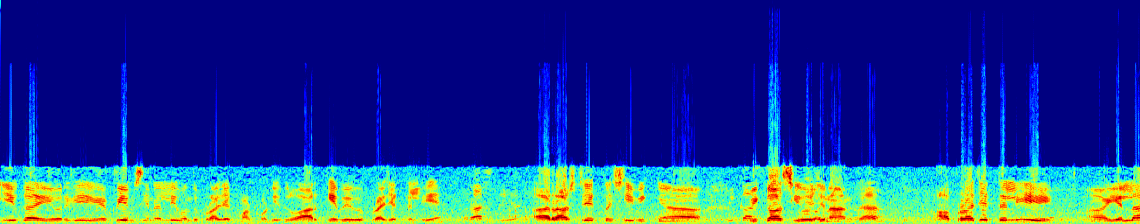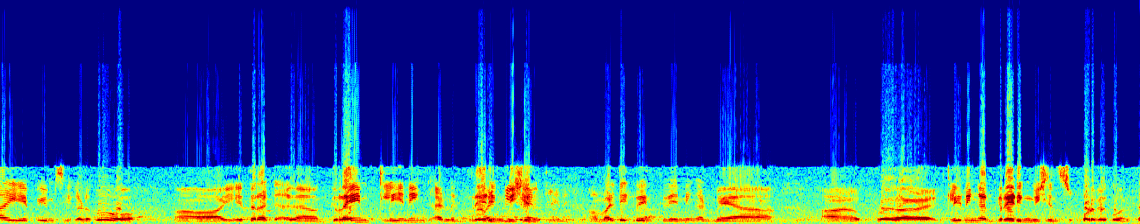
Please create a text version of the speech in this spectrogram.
ಈಗ ಇವರಿಗೆ ಎ ಪಿ ಎಂ ಸಿನಲ್ಲಿ ಒಂದು ಪ್ರಾಜೆಕ್ಟ್ ಮಾಡ್ಕೊಂಡಿದ್ರು ಆರ್ ಕೆ ವಿ ಪ್ರಾಜೆಕ್ಟಲ್ಲಿ. ಆ, ರಾಷ್ಟ್ರೀಯ ಕೃಷಿ ವಿಜ್ಞಾ ವಿಕಾಸ್ ಯೋಜನಾ ಅಂತ. ಆ ಪ್ರಾಜೆಕ್ಟಲ್ಲಿ ಎಲ್ಲ ಎ ಪಿ ಎಂ ಸಿಗಳಿಗೂ ಈ ಥರ grain cleaning and grading machine. Multigrain cleaning and cleaning and grading machines ಕೊಡಬೇಕು ಅಂತ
